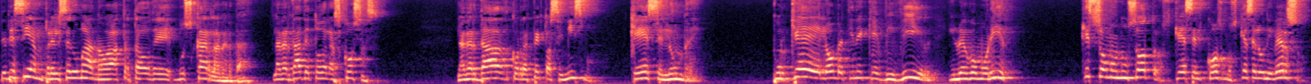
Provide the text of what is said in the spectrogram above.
Desde siempre el ser humano ha tratado de buscar la verdad, la verdad de todas las cosas, la verdad con respecto a sí mismo, qué es el hombre, por qué el hombre tiene que vivir y luego morir, qué somos nosotros, qué es el cosmos, qué es el universo,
